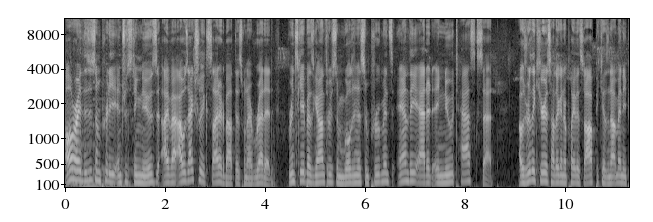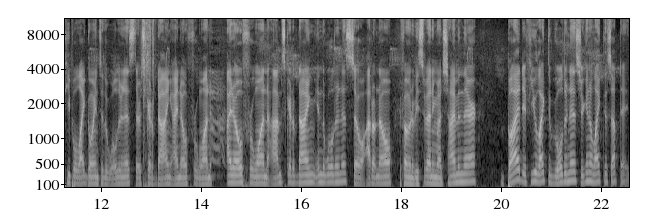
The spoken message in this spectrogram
Alright, this is some pretty interesting news. I've, I was actually excited about this when I read it. RuneScape has gone through some wilderness improvements and they added a new task set. I was really curious how they're going to play this off because not many people like going to the wilderness. They're scared of dying. I know for one. I know for one I'm scared of dying in the wilderness, so I don't know if I'm going to be spending much time in there. But if you like the wilderness, you're going to like this update.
